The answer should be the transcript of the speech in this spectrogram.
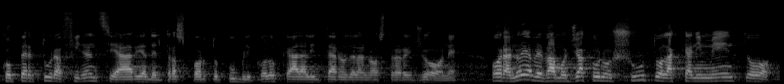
copertura finanziaria del trasporto pubblico locale all'interno della nostra regione. Ora, noi avevamo già conosciuto l'accanimento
